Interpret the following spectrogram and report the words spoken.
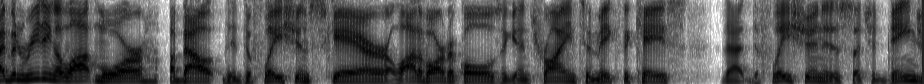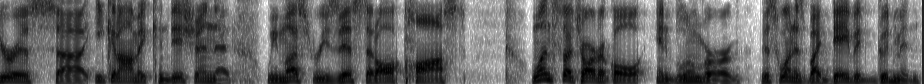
I've been reading a lot more about the deflation scare, a lot of articles, again, trying to make the case that deflation is such a dangerous uh, economic condition that we must resist at all cost. One such article in Bloomberg, this one is by David Goodman.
